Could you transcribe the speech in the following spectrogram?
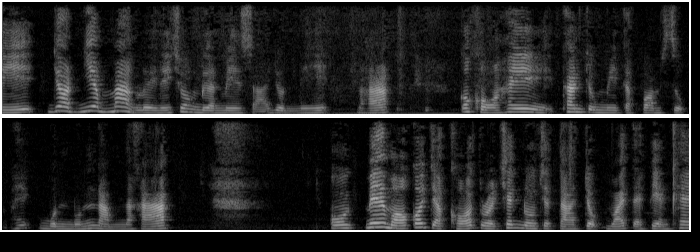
นี้ยอดเยี่ยมมากเลยในช่วงเดือนเมษายนนี้นะคะ ก็ขอให้ท่านจงมีแต่ความสุขให้บุญหนุนนำนะคะโอ้แม่หมอก็จะขอตรวจเช็คดวงชะตาจบไว้แต่เพียงแค่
